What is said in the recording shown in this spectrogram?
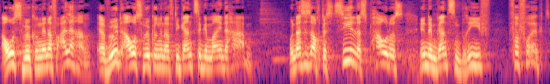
Auswirkungen auf alle haben. Er wird Auswirkungen auf die ganze Gemeinde haben. Und das ist auch das Ziel, das Paulus in dem ganzen Brief verfolgt.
